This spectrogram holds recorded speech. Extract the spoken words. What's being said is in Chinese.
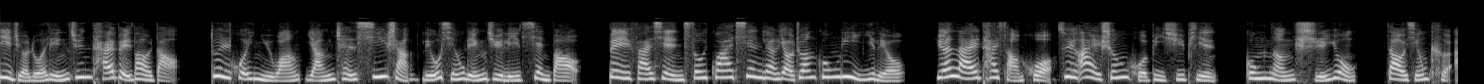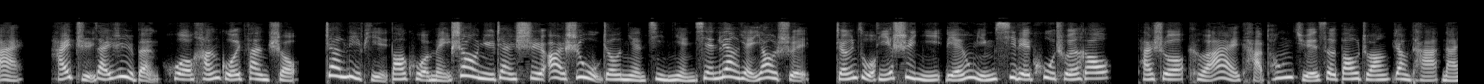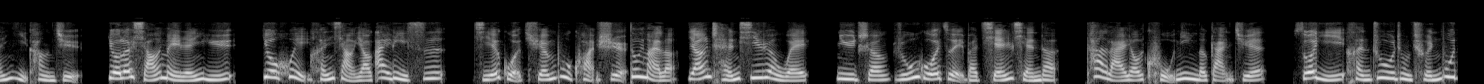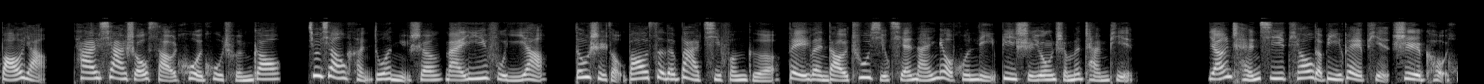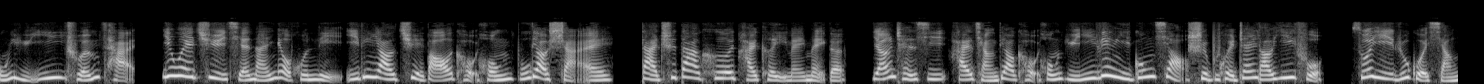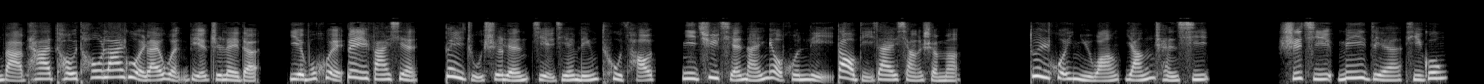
记者罗玲君台北报道，对会女王杨晨曦上流行零距离线报，被发现搜刮限量药妆功力一流。原来她扫货最爱生活必需品，功能实用，造型可爱，还只在日本或韩国贩售。战利品包括美少女战士二十五周年纪念限量眼药水，整组迪士尼联名系列护唇膏。他说，可爱卡通角色包装让他难以抗拒，有了小美人鱼，又会很想要爱丽丝，结果全部款式都买了。杨晨曦认为，女生如果嘴巴甜甜的，看来有苦命的感觉，所以很注重唇部保养。她下手扫货护唇膏。就像很多女生买衣服一样，都是走包色的霸气风格。被问到出席前男友婚礼必使用什么产品，杨晨曦挑的必备品是口红、雨衣、唇彩，因为去前男友婚礼一定要确保口红不掉色，大吃大喝还可以美美的。杨晨曦还强调，口红、雨衣另一功效是不会沾到衣服，所以如果想把它偷偷拉过来吻别之类的。也不会被发现。被主持人姐姐玲吐槽：“你去前男友婚礼到底在想什么？”对会女王杨晨曦，十七 Media 提供。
